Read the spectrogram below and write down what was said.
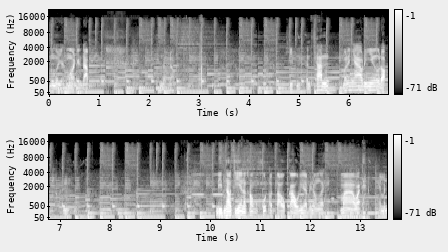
มันบ่อยากมอดอยากดับ ลิปสั้นๆไม่ได้ยาวได้เยอะดอกดินเท่าทีนะเขาก็ขุดเอาเตาเก่านี่แหละพี่น้องเลยมาไว้ให้มัน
